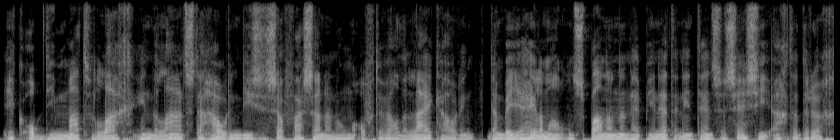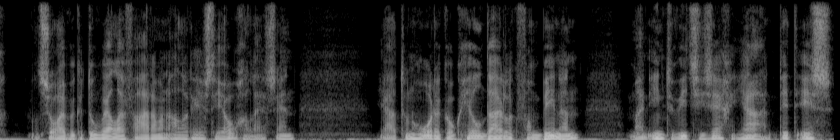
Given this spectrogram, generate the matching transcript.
ik op die mat lag in de laatste houding die ze savasana noemen, oftewel de lijkhouding, dan ben je helemaal ontspannen en heb je net een intense sessie achter de rug. Want zo heb ik het toen wel ervaren, mijn allereerste yogales. En ja, toen hoorde ik ook heel duidelijk van binnen mijn intuïtie zeggen: ja, dit is,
